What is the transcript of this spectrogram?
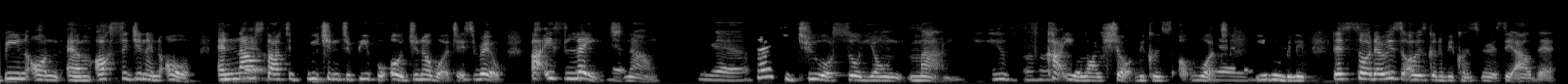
being on um, oxygen and all, and now yeah. started preaching to people. Oh, do you know what? It's real, but it's late yeah. now. Yeah, thirty-two or so young man, you've mm-hmm. cut your life short because of what you didn't believe. There's so there is always going to be conspiracy out there,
